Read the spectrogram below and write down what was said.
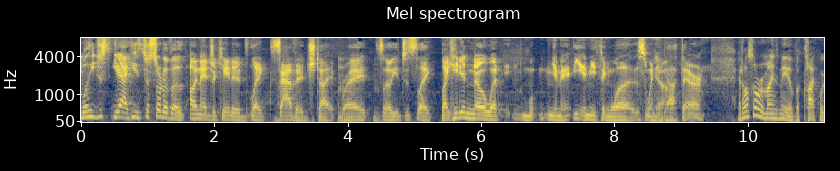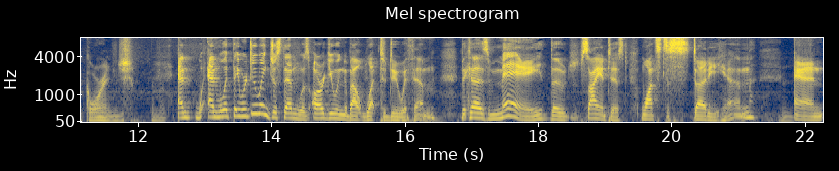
well he just yeah he's just sort of a uneducated like savage type mm. right mm. so he just like like he didn't know what you know anything was when he got there It also reminds me of a Clockwork Orange. And and what they were doing just then was arguing about what to do with him. Because May the scientist wants to study him and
